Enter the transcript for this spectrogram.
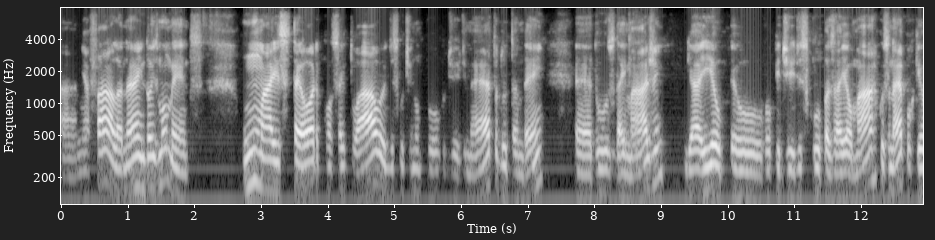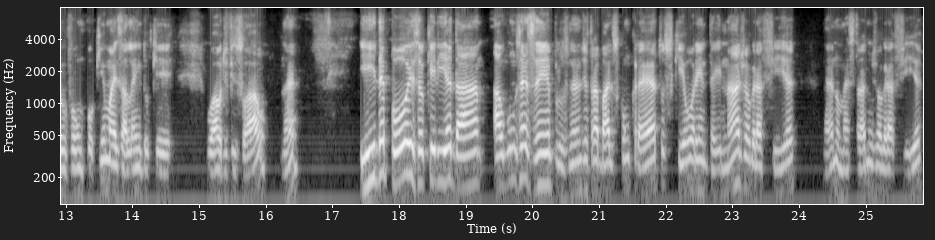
a minha fala né, em dois momentos. Um mais teórico-conceitual, discutindo um pouco de, de método também, é, do uso da imagem, e aí eu, eu vou pedir desculpas aí ao Marcos, né, porque eu vou um pouquinho mais além do que o audiovisual, né, E depois eu queria dar alguns exemplos né, de trabalhos concretos que eu orientei na geografia, né, no mestrado em geografia,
